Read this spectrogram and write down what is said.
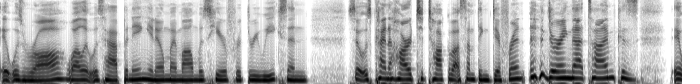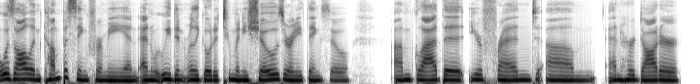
it was raw while it was happening. You know my mom was here for three weeks and so it was kind of hard to talk about something different during that time because it was all encompassing for me and and we didn't really go to too many shows or anything. So i'm glad that your friend um and her daughter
